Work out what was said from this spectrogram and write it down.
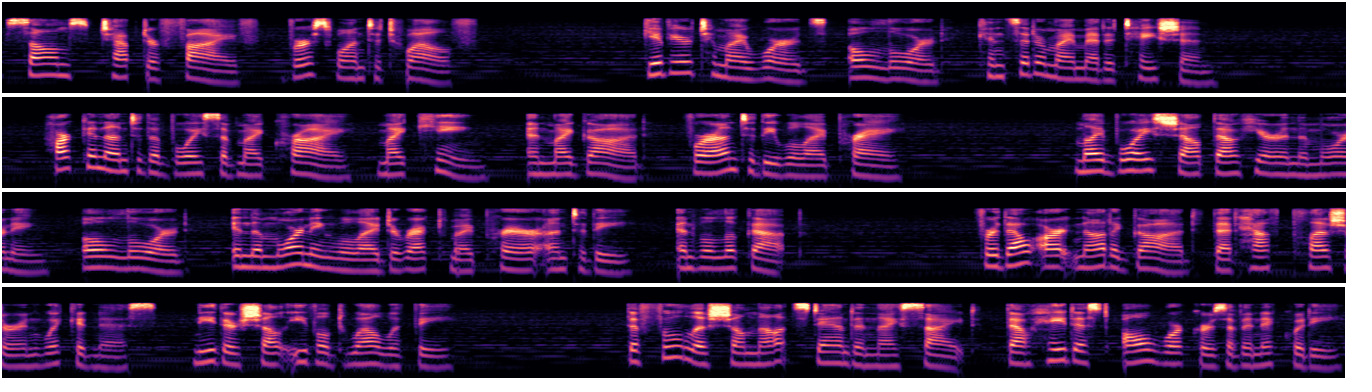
Psalms chapter 5, verse 1 to 12. Give ear to my words, O Lord, consider my meditation. Hearken unto the voice of my cry, my King, and my God, for unto thee will I pray. My voice shalt thou hear in the morning, O Lord, in the morning will I direct my prayer unto thee, and will look up. For thou art not a God that hath pleasure in wickedness, neither shall evil dwell with thee. The foolish shall not stand in thy sight, thou hatest all workers of iniquity.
